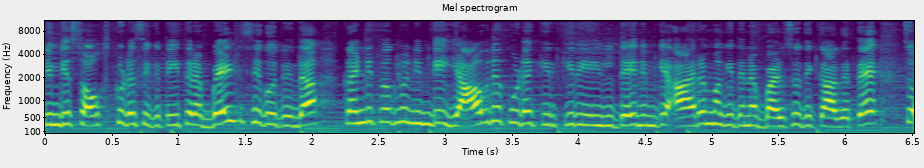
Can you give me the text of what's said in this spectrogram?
ನಿಮಗೆ ಸಾಕ್ಸ್ ಕೂಡ ಸಿಗುತ್ತೆ. ಈ ತರ ಬೆಲ್ಟ್ ಸಿಗೋದ್ರಿಂದ ಖಂಡಿತವಾಗ್ಲೂ ನಿಮಗೆ ಯಾವುದೇ ಕೂಡ ಕಿರಿಕಿರಿ ಇಲ್ಲದೆ ನಿಮಗೆ ಆರಾಮಾಗಿ ಇದನ್ನ ಬಳಸೋದಕ್ಕಾಗುತ್ತೆ. ಸೊ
